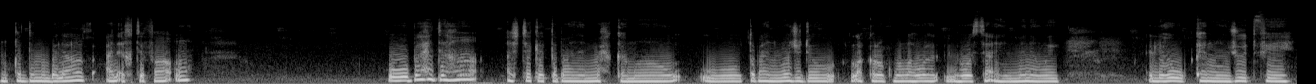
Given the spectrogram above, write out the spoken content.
مقدم بلاغ على اختفائه. وبعدها اشتكت طبعا المحكمة وطبعا وجدوا الله أكرمكم الله هو اللي هو السائل المنوي اللي هو كان موجود فيه.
